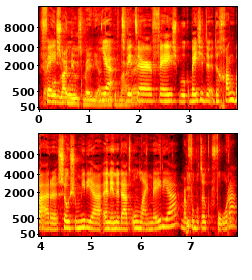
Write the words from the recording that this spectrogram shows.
Facebook. online nieuwsmedia. Ja, het maar, Twitter, hè? Facebook, een beetje de, de gangbare social media en inderdaad online media, maar bijvoorbeeld ook fora.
